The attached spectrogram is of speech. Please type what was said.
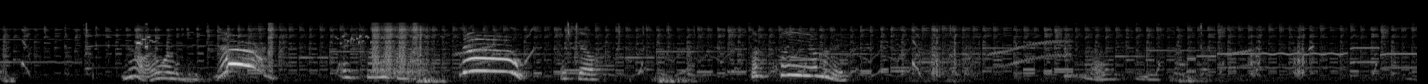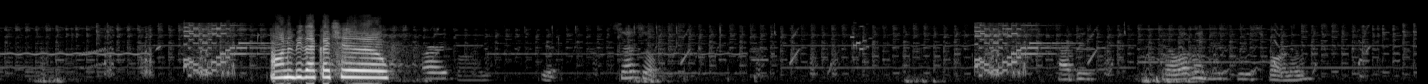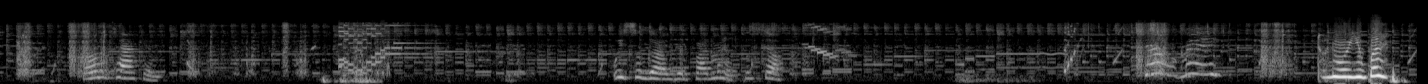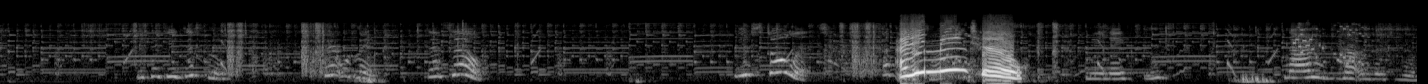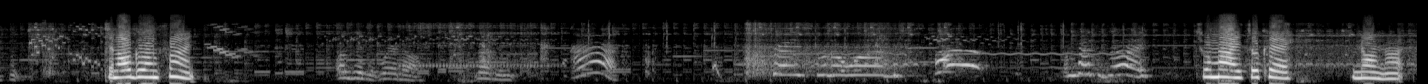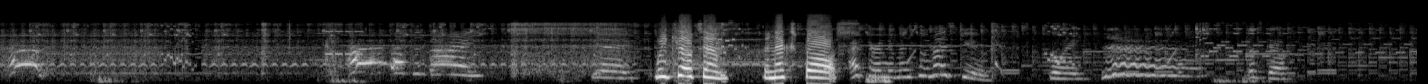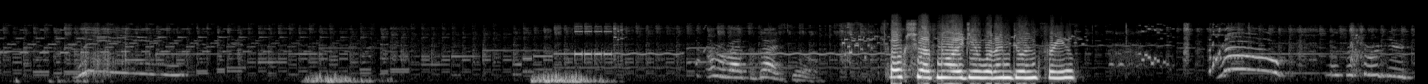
No, I want to be... No! I crazy. No! Let's go. Stop clinging onto me. Want to be that guy too. Alright, fine. Here. Set up. Happy? Now let me just respawn him. Don't attack him. We still got a good five minutes. Let's go. don't know where you went. You think you dissed me? Still. You stole it. I didn't mean to. Me. No, I'm not invincible. But Then I'll go in front. I'll get it. Wear it off. No, I didn't. Ah! Christ 101! Ah! I'm about to die. So am I. It's okay. No, I'm not. We killed him. The next boss. I turned him into an ice cube. Boing. Let's go. Whee! I'm about to die still. Folks, you have no idea what I'm doing for you. No! Mr. Short Dude.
